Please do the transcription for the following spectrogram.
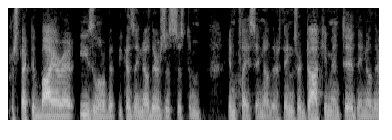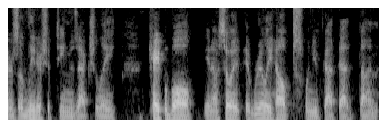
prospective buyer at ease a little bit because they know there's a system in place. They know their things are documented. They know there's a leadership team who's actually capable. You know, so it, it really helps when you've got that done.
